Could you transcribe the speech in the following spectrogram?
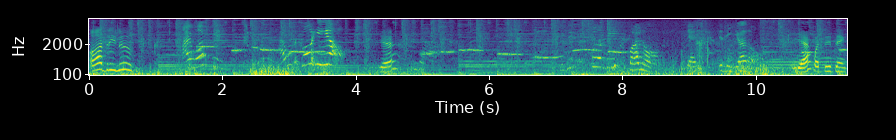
Audri, look. Yellow. Yeah? What do you think?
